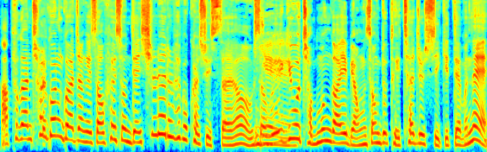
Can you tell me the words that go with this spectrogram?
아프간 철군 과정에서 훼손된 신뢰를 회복할 수 있어요. 그래서 예. 외교 전문가의 명성도 되찾을 수 있기 때문에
